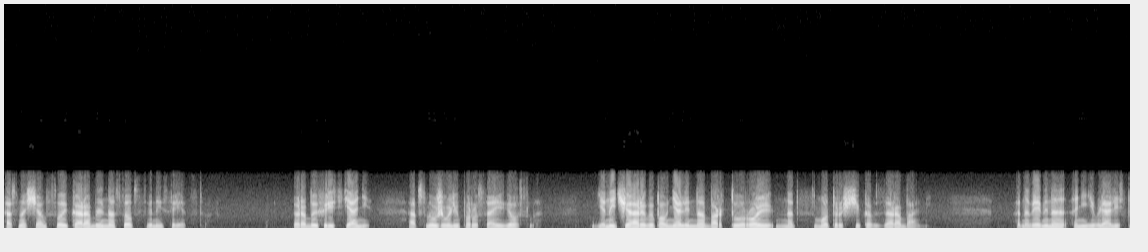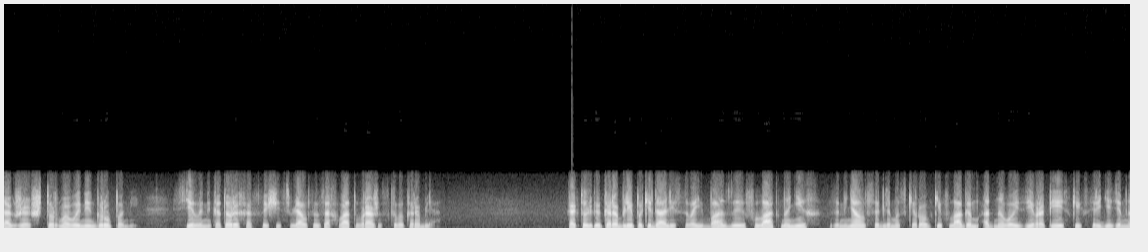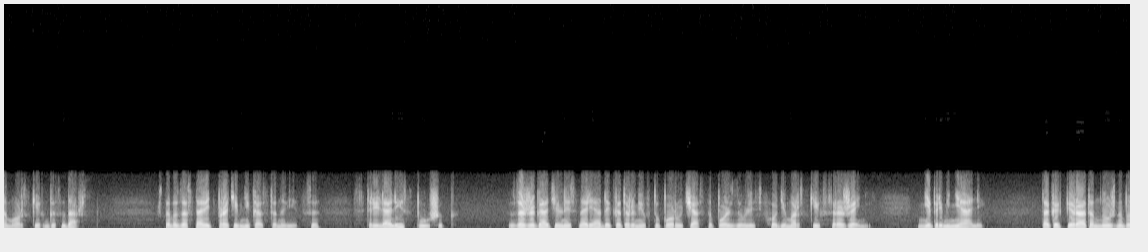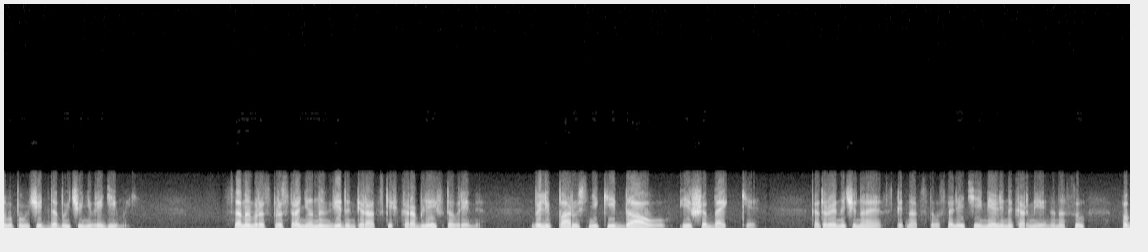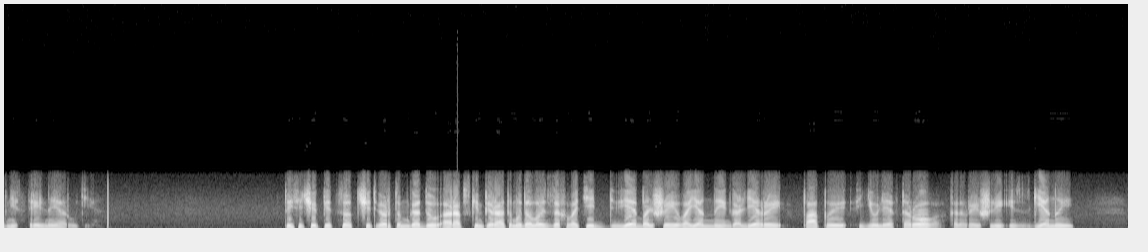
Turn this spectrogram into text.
оснащал свой корабль на собственные средства. Рабы-христиане обслуживали паруса и весла. Янычары выполняли на борту роль надсмотрщиков за рабами. Одновременно они являлись также штурмовыми группами, силами которых осуществлялся захват вражеского корабля. Как только корабли покидали свои базы, флаг на них заменялся для маскировки флагом одного из европейских средиземноморских государств. Чтобы заставить противника остановиться, стреляли из пушек. Зажигательные снаряды, которыми в ту пору часто пользовались в ходе морских сражений, не применяли, так как пиратам нужно было получить добычу невредимой. Самым распространенным видом пиратских кораблей в то время были парусники Дау и Шебекке, которые, начиная с 15 столетия, имели на корме и на носу огнестрельные орудия. 1504 году арабским пиратам удалось захватить две большие военные галеры папы Юлия II, которые шли из Генуи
